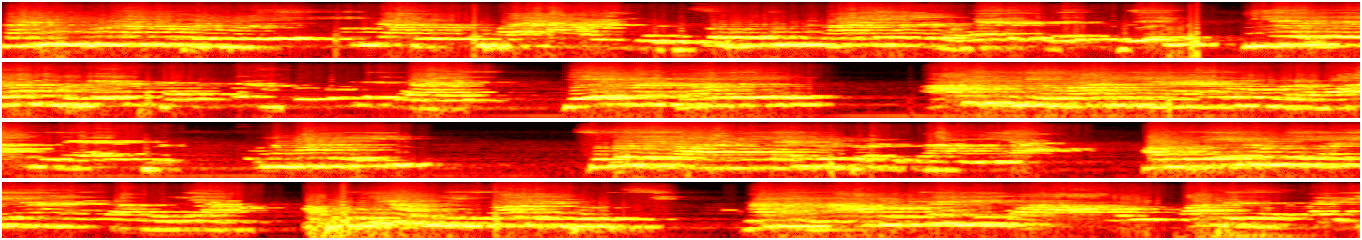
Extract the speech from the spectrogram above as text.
கண்கூடாகப்படும் பொழுது மூன்றாவது மரணம் அடைகிறது சோ மூன்று காரியங்கள் நம்ம வேதத்துல இருக்குது இதெல்லாம் நம்ம வேதத்துல நமக்கு தேவன் அதாவது ஆவிக்குரிய வாழ்க்கையில நடக்கிறவங்களோட வாழ்க்கையில சொன்ன மாதிரி சுகதேவாரனை அறிவுறுத்திருக்காங்க இல்லையா? அவங்க தேவனுடைய வழியில தான் நடக்கிறாங்க இல்லையா? அப்போ ஏன் அவங்களுக்கு கால் அனுபவிச்சு நம்ம நாம கூட நினைப்போம். அவர் பார்த்து சொன்ன மாதிரி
